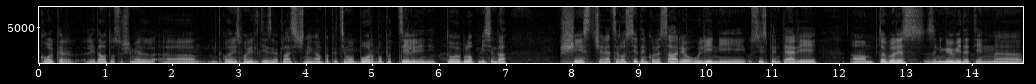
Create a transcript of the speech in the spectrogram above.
kolikor lead avto so še imeli, uh, tako da nismo videli tistega klasičnega, ampak recimo borbo po celi liniji. To je bilo, mislim, da šest, če ne celo sedem kolesarjev v liniji, vsi sprinterji. Um, to je bilo res zanimivo videti. In, uh,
